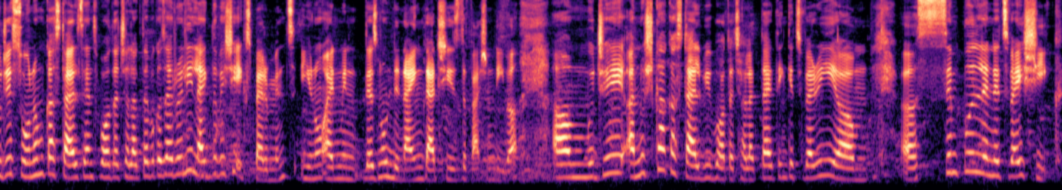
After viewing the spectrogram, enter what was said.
mujhe sonam ka style sense bahut acha lagta hai because i really like the way she experiments you know i mean there's no denying that she is the fashion diva um, mujhe anushka ka style bhi bahut acha lagta hai i think it's very um, uh, simple and it's very chic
